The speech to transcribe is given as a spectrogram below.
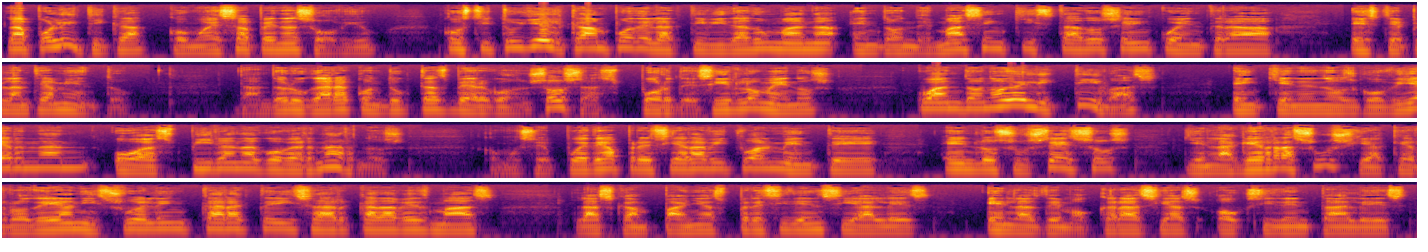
La política, como es apenas obvio, constituye el campo de la actividad humana en donde más enquistado se encuentra este planteamiento, dando lugar a conductas vergonzosas, por decirlo menos, cuando no delictivas, en quienes nos gobiernan o aspiran a gobernarnos, como se puede apreciar habitualmente en los sucesos y en la guerra sucia que rodean y suelen caracterizar cada vez más las campañas presidenciales en las democracias occidentales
